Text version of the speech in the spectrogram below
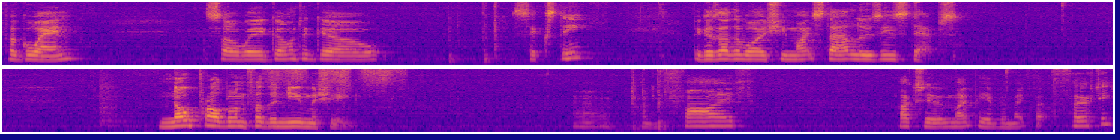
for Gwen. So we're going to go 60 because otherwise she might start losing steps. No problem for the new machine. Uh, 25. Actually, we might be able to make that 30.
